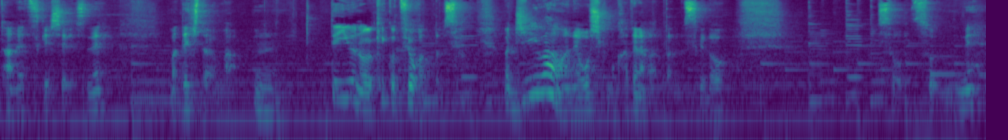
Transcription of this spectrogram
種付けしてですね、まあ、できた馬、うん、っていうのが結構強かったんですよ、まあ、G1 はね惜しくも勝てなかったんですけどそうそうね。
